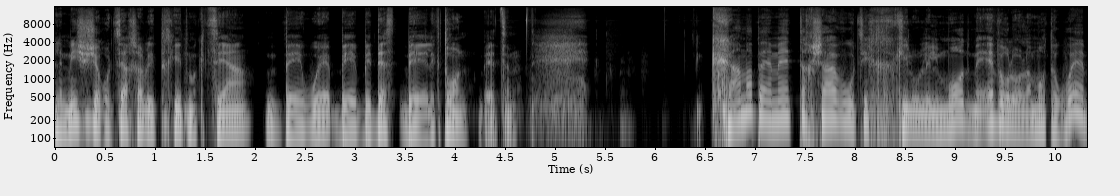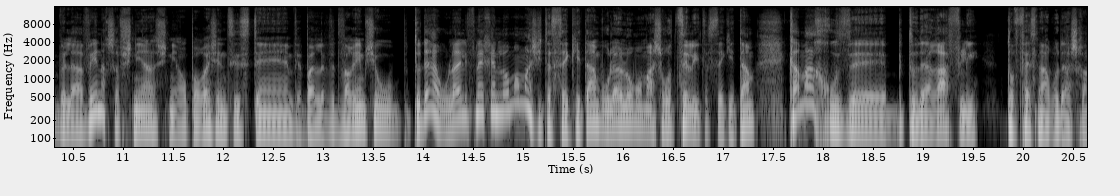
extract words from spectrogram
למישהו שרוצה עכשיו להתחיל להתמקצע ב web- ב- ב desktop ב Electron בעצם. כמה באמת עכשיו הוא צריך כאילו ללמוד מעבר לעולמות הווב ולהבין עכשיו שנייה שנייה operation system ודברים שהוא אתה יודע אולי לפני כן לא ממש התעסק איתם ואולי לא ממש רוצה להתעסק איתם. כמה אחוז אה, אתה יודע roughly תופס מהעבודה שלך.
